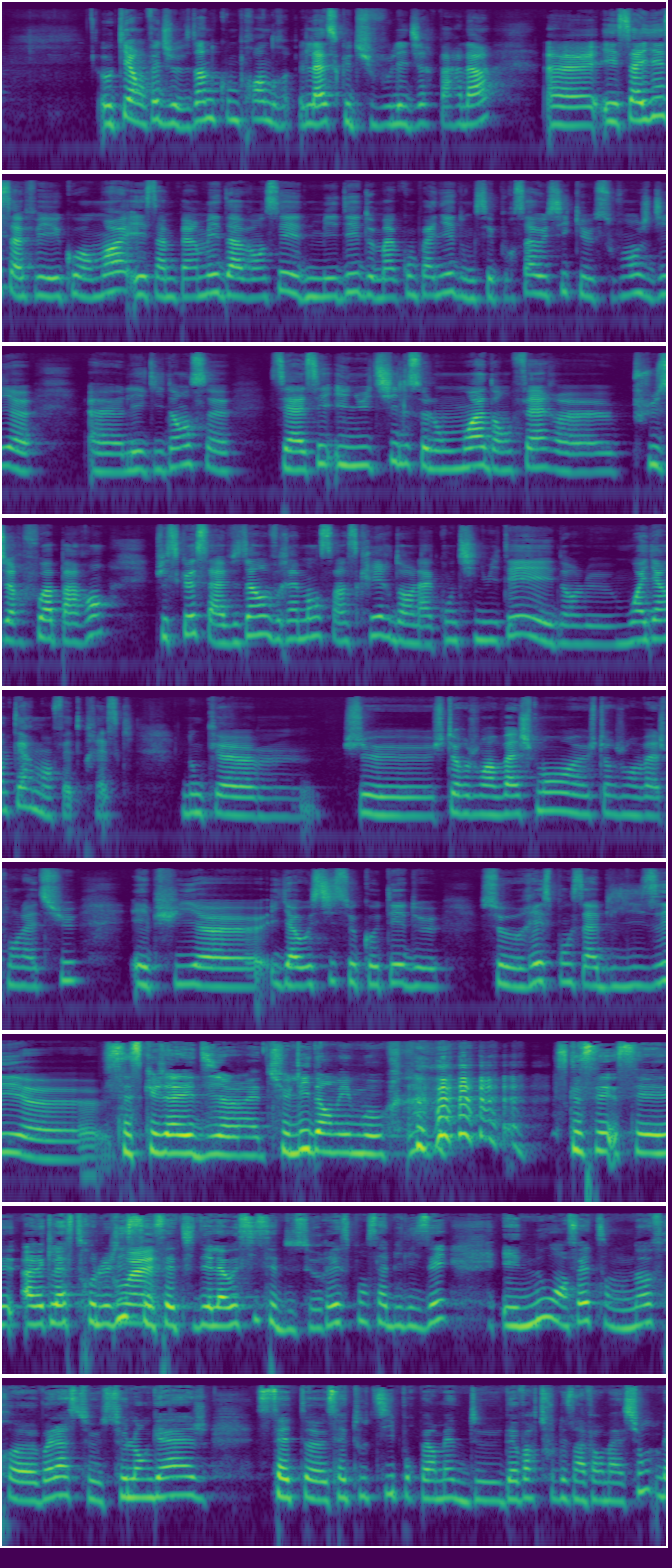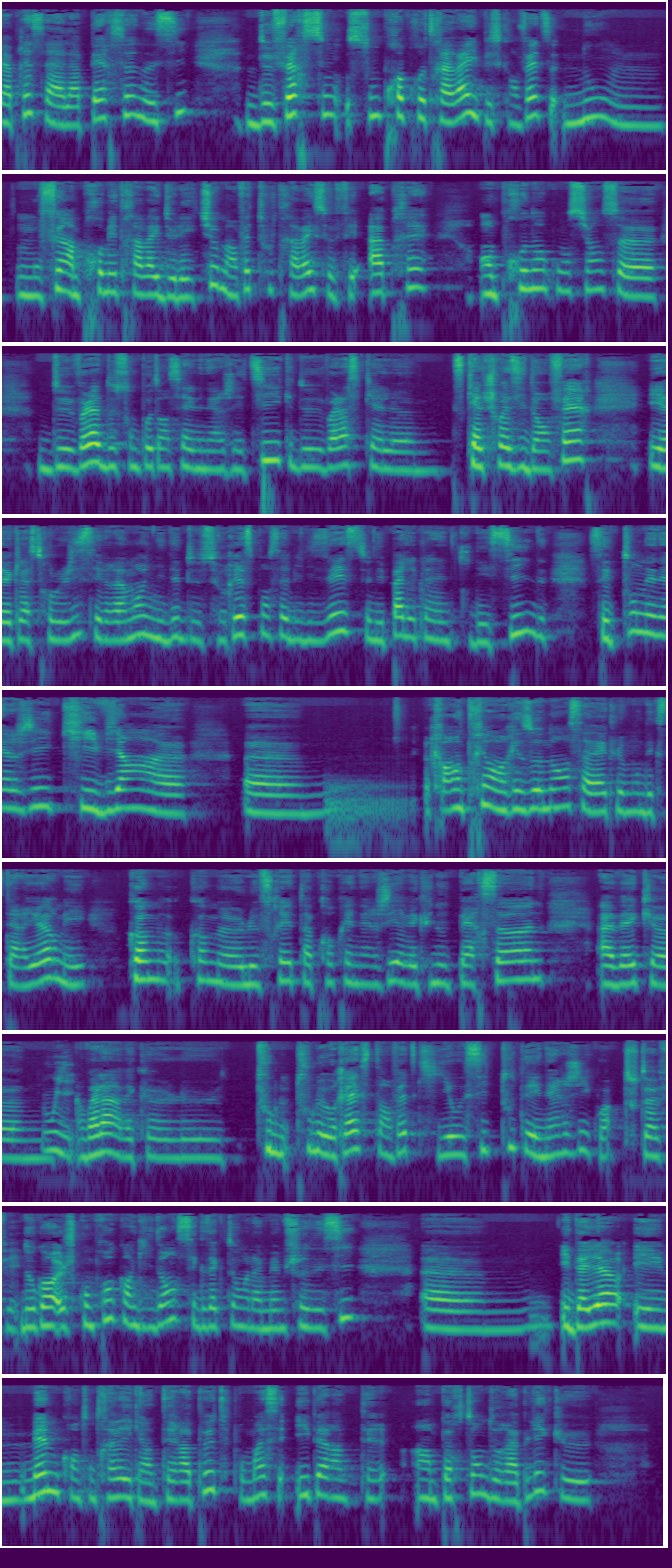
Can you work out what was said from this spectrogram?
ok, en fait, je viens de comprendre là ce que tu voulais dire par là. et ça y est, ça fait écho en moi et ça me permet d'avancer et de m'aider, de m'accompagner. Donc, c'est pour ça aussi que souvent, je dis les guidances c'est assez inutile selon moi d'en faire plusieurs fois par an puisque ça vient vraiment s'inscrire dans la continuité et dans le moyen terme en fait presque. Donc je, te rejoins vachement, euh, je te rejoins vachement là-dessus. Et puis euh, il y a aussi ce côté de se responsabiliser. Euh, c'est ce que j'allais dire. Tu lis dans mes mots. Parce que c'est, c'est avec l'astrologie, c'est cette idée-là aussi, c'est de se responsabiliser. Et nous, en fait, on offre, voilà, ce, ce langage, cette, euh, cet outil pour permettre d'avoir toutes les informations. Mais après, c'est à la personne aussi de faire son, son propre travail, puisqu'en fait, nous, on, fait un premier travail de lecture, mais en fait, tout le travail se fait après, en prenant conscience euh, de voilà de son potentiel énergétique, de voilà ce qu'elle euh, ce qu'elle choisit d'en faire. Et avec l'astrologie, c'est vraiment une idée de se responsabiliser. Ce n'est pas les planètes qui décident, c'est ton énergie qui vient euh, rentrer en résonance avec le monde extérieur, mais comme comme euh, le ferait ta propre énergie avec une autre personne, avec euh, oui. voilà, avec euh, le tout, le tout le reste en fait qui est aussi toute énergie quoi. Tout à fait. Donc je comprends qu'en guidance c'est exactement la même chose ici. et d'ailleurs, et même quand on travaille avec un thérapeute, pour moi c'est hyper important de rappeler que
